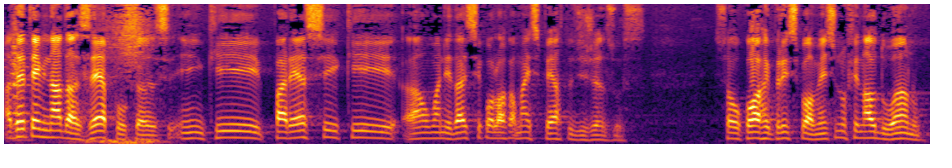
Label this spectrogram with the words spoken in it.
Há determinadas épocas em que parece que a humanidade se coloca mais perto de Jesus. Isso ocorre principalmente no final do ano,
